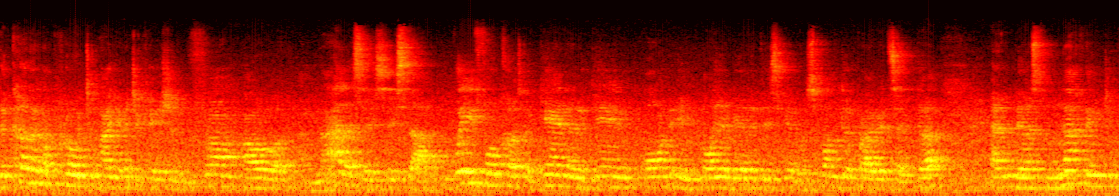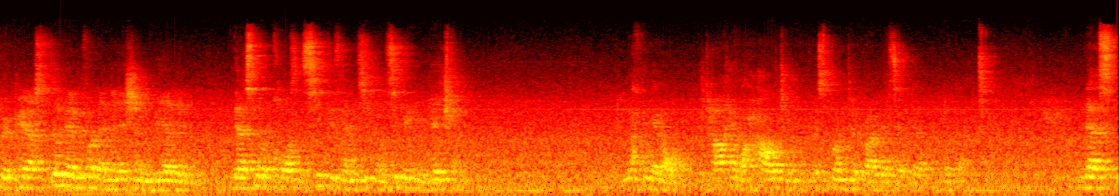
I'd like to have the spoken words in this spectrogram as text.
The current approach to higher education from our analysis is that we focus again and again on employability skill, respond to the private sector, and there's nothing to prepare students for the nation building. There's no course in citizenship and civic engagement. Nothing at all. We're talking about how to respond to the private sector. There's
